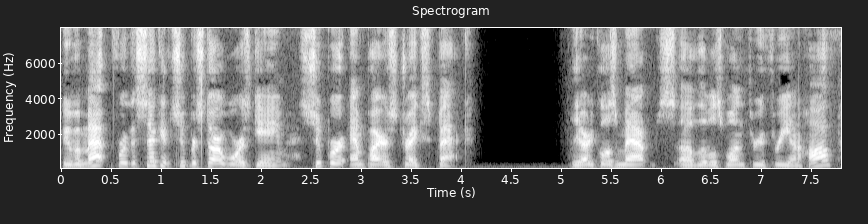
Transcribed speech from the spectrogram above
We have a map for the second Super Star Wars game, Super Empire Strikes Back. The article is maps of levels 1 through 3 on Hoth,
